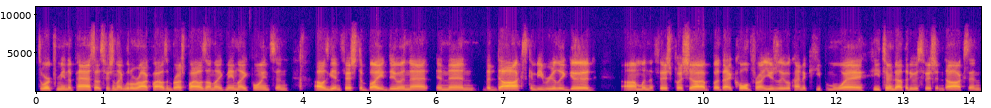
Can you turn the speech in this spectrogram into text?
it's worked for me in the past. I was fishing like little rock piles and brush piles on like main lake points, and I was getting fish to bite doing that. And then the docks can be really good um, when the fish push up, but that cold front usually will kind of keep them away. He turned out that he was fishing docks and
